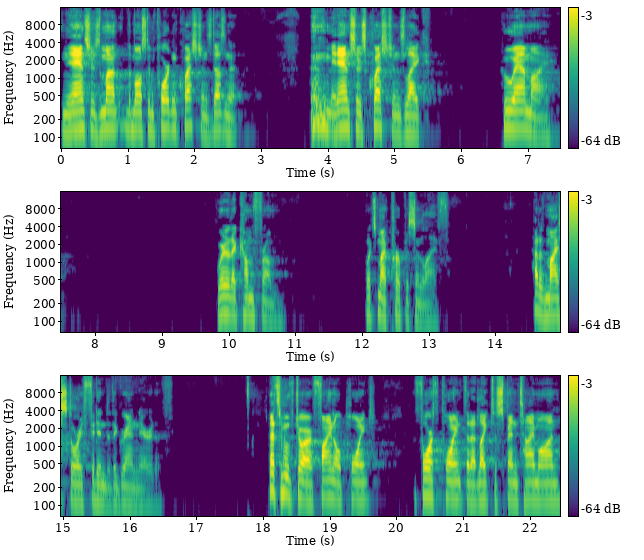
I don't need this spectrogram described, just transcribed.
And it answers one of the most important questions, doesn't it? it answers questions like Who am I? Where did I come from? What's my purpose in life? How does my story fit into the grand narrative? Let's move to our final point, fourth point that I'd like to spend time on.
